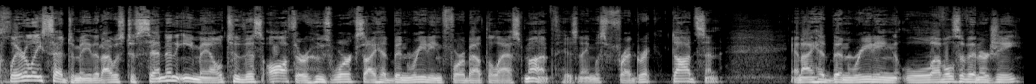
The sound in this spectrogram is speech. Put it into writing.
clearly said to me that I was to send an email to this author whose works I had been reading for about the last month. His name was Frederick Dodson. And I had been reading Levels of Energy,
